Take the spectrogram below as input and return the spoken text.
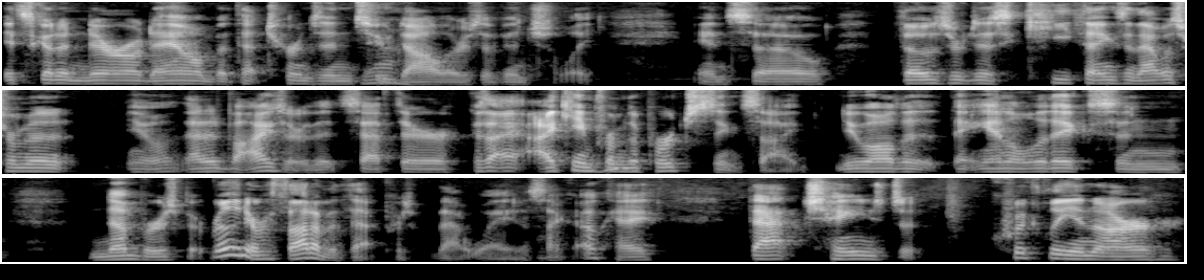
it's going to narrow down, but that turns into yeah. dollars eventually. And so those are just key things. And that was from a you know that advisor that sat there because I, I came from mm-hmm. the purchasing side, knew all the, the analytics and numbers, but really never thought of it that that way. And it's like okay, that changed quickly in our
